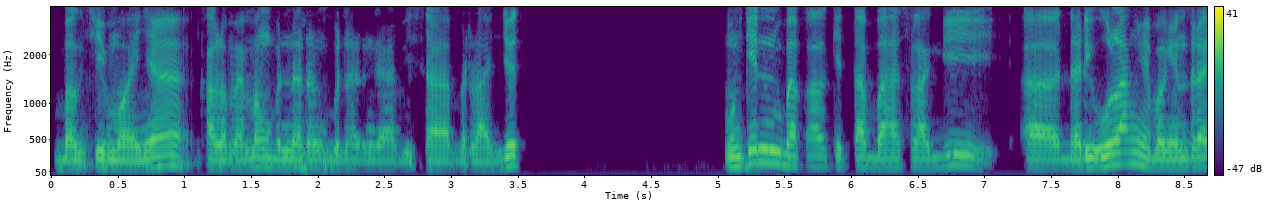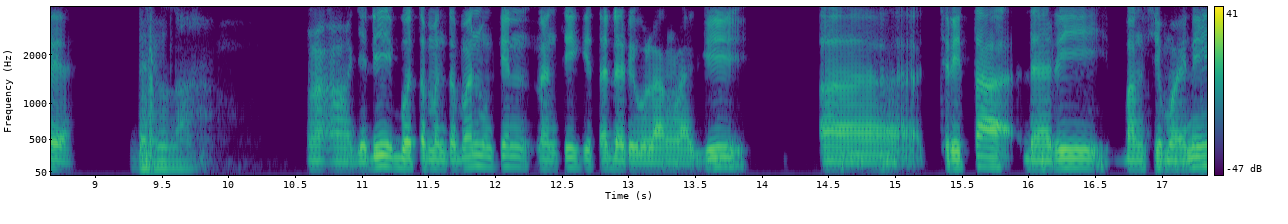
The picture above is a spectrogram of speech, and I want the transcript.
Bang Cimoynya kalau memang benar-benar nggak bisa berlanjut, mungkin bakal kita bahas lagi eh, dari ulang ya Bang Indra ya. Dari ulang. Nah, jadi buat teman-teman mungkin nanti kita dari ulang lagi eh, cerita dari Bang Cimoy ini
